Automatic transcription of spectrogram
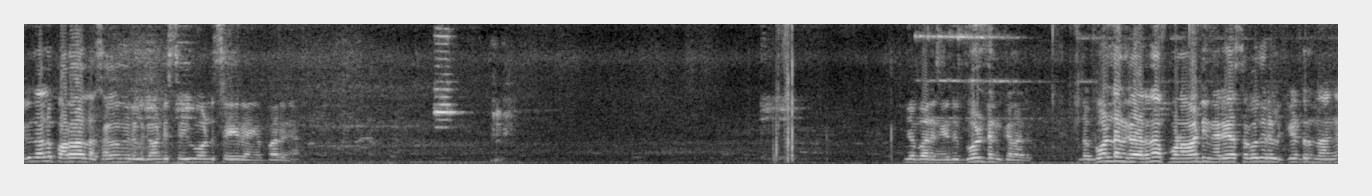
இருந்தாலும் பரவாயில்ல சகோதரர்களுக்கு வேண்டி செய்வோன்னு செய்கிறேன் பாருங்கள் இங்கே பாருங்கள் இது கோல்டன் கலர் இந்த கோல்டன் கலர் தான் போன வாட்டி நிறைய சகோதரிகள் கேட்டிருந்தாங்க.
